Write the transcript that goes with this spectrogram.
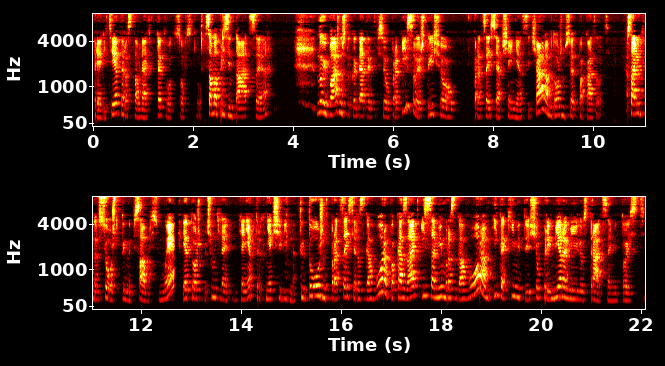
приоритеты расставлять, вот это вот soft skill. Самопрезентация. Ну и важно, что когда ты это все прописываешь, ты еще в процессе общения с HR должен все это показывать абсолютно все, что ты написал в резюме, и это тоже почему для, для некоторых не очевидно. Ты должен в процессе разговора показать и самим разговором, и какими-то еще примерами, иллюстрациями. То есть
